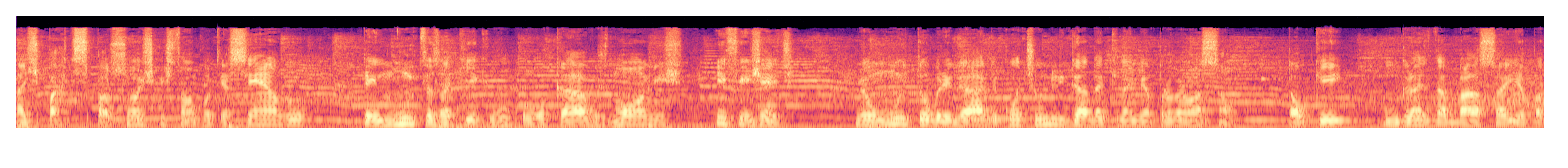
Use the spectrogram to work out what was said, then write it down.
as participações que estão acontecendo. Tem muitas aqui que eu vou colocar os nomes. Enfim, gente, meu muito obrigado e continue ligado aqui na minha programação. Tá ok? Um grande abraço aí para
